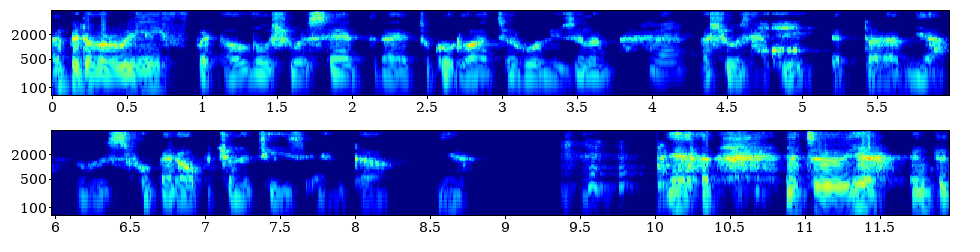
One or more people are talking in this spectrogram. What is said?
a bit of a relief. But although she was sad that I had to go to Aotearoa, New Zealand, right. she was happy that uh, yeah, it was for better opportunities and uh, yeah. yeah, and to yeah, and to,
